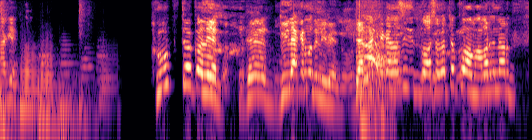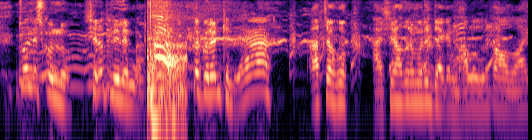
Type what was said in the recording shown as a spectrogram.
থাকেন। খুব তো করলেন যে দুই লাখের মধ্যে নিবেন। দেড় লাখ টাকা আছে দশ হাজার তো কম আমার জন্য আর চল্লিশ করল সেটা তো নিলেন না। তো করলেন খেলি হ্যাঁ আচ্ছা হোক আশি হাজারের মধ্যে দেখেন ভালো যদি পাওয়া যায়।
